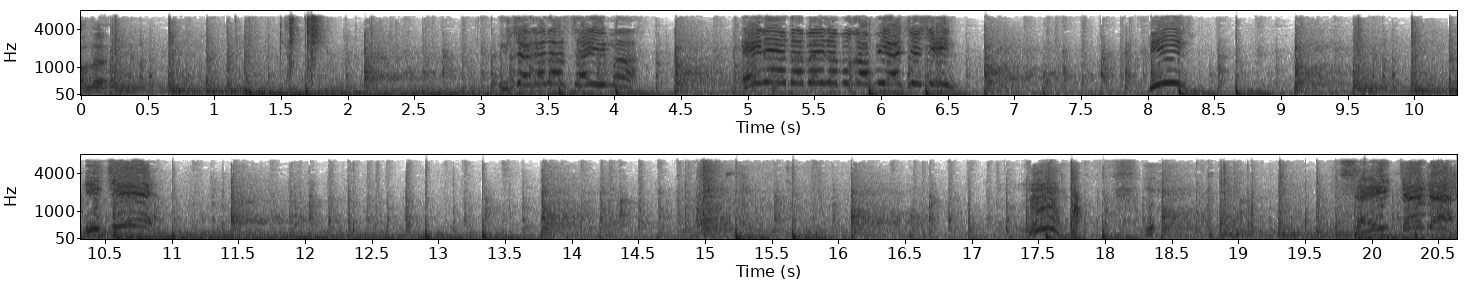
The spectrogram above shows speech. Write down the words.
Ballı. Üçe kadar sayayım ha. Eyle ya da böyle bu kapıyı açacaksın. Bir. İki. Seyit nerede?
